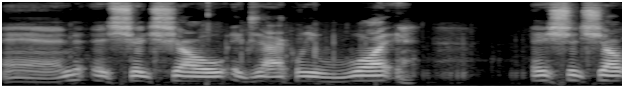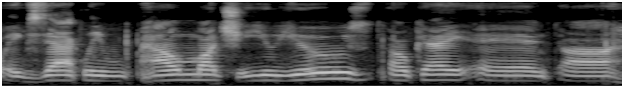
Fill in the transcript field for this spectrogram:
And it should show exactly what it should show exactly how much you used okay? And uh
